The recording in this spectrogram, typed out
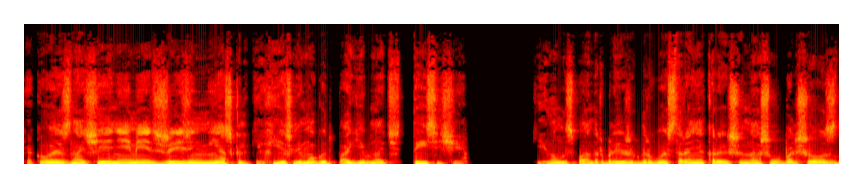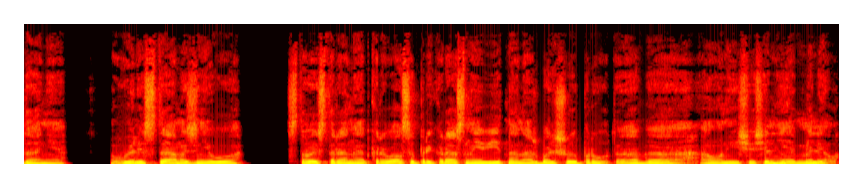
Какое значение имеет жизнь нескольких, если могут погибнуть тысячи? Кинул Испандер ближе к другой стороне крыши нашего большого здания. Вылез там из него. С той стороны открывался прекрасный вид на наш большой пруд. Ага, а он еще сильнее обмелел.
